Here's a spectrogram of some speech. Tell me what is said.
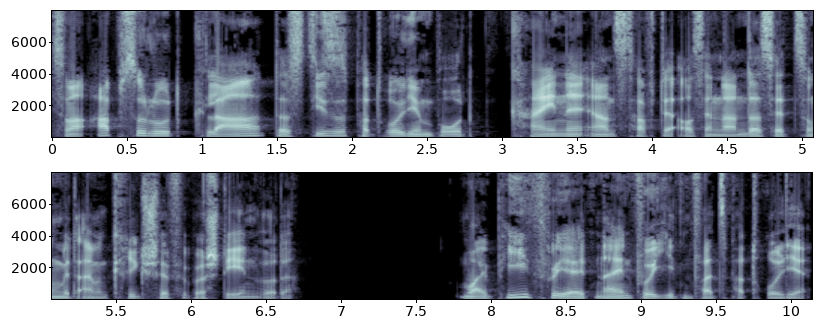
Es war absolut klar, dass dieses Patrouillenboot keine ernsthafte Auseinandersetzung mit einem Kriegsschiff überstehen würde. YP-389 fuhr jedenfalls Patrouille.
